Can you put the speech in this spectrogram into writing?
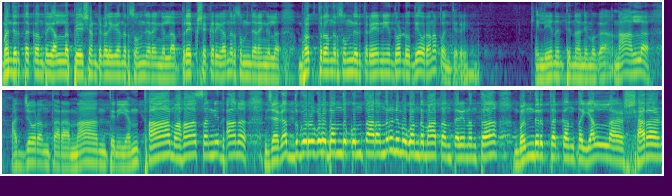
ಬಂದಿರತಕ್ಕಂಥ ಎಲ್ಲ ಪೇಷಂಟ್ಗಳಿಗೆ ಅಂದ್ರೆ ಸುಮ್ಮನೆ ಇರಂಗಿಲ್ಲ, ಪ್ರೇಕ್ಷಕರಿಗೆ ಅಂದ್ರೆ ಸುಮ್ಮನೆ ಇರಂಗಿಲ್ಲ, ಭಕ್ತರು ಅಂದ್ರೆ ಸುಮ್ಮನೆ ಇರ್ತೀರಿ ನೀವು ದೊಡ್ಡ ದೇವರನ್ನ ಅಂತೀರಿ. ಇಲ್ಲಿ ಏನಂತೀನಿ ನಾನು ನಿಮಗೆ? ನಾ ಅಲ್ಲ, ಅಜ್ಜೋರಂತಾರ, ನಾ ಅಂತೀನಿ. ಎಂಥ ಮಹಾ ಸನ್ನಿಧಾನ ಜಗದ್ಗುರುಗಳು ಬಂದು ಕುಂತಾರಂದ್ರೆ ನಿಮಗೊಂದು ಮಾತು ಅಂತಾರೆ ಏನಂತ? ಬಂದಿರತಕ್ಕಂಥ ಎಲ್ಲ ಶರಣ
